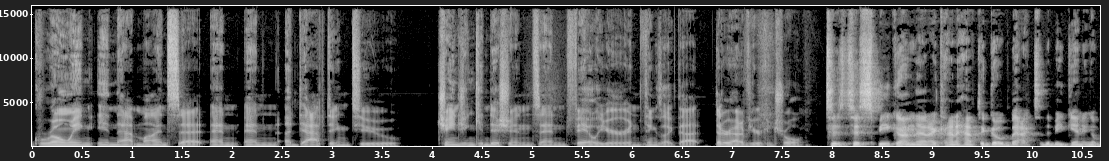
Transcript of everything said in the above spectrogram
growing in that mindset and and adapting to changing conditions and failure and things like that that are out of your control to, to speak on that, I kind of have to go back to the beginning of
